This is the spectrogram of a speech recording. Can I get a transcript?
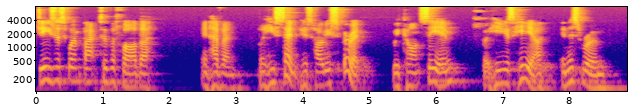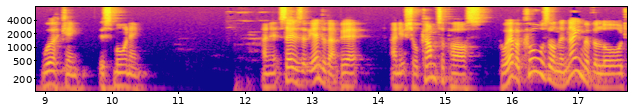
Jesus went back to the Father in heaven, but He sent His Holy Spirit. We can't see Him, but He is here in this room working this morning. And it says at the end of that bit, and it shall come to pass, whoever calls on the name of the Lord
